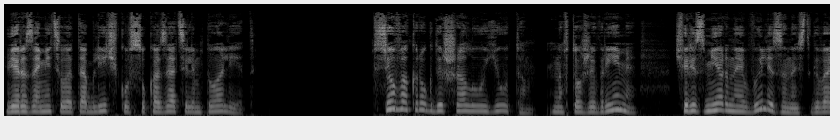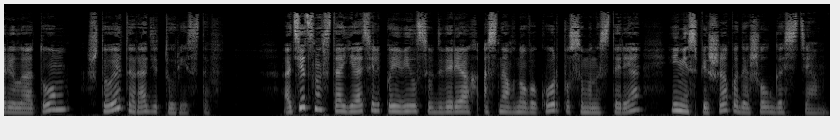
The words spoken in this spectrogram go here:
Вера заметила табличку с указателем «туалет». Все вокруг дышало уютом, но в то же время чрезмерная вылизанность говорила о том, что это ради туристов. Отец-настоятель появился в дверях основного корпуса монастыря и не спеша подошел к гостям.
